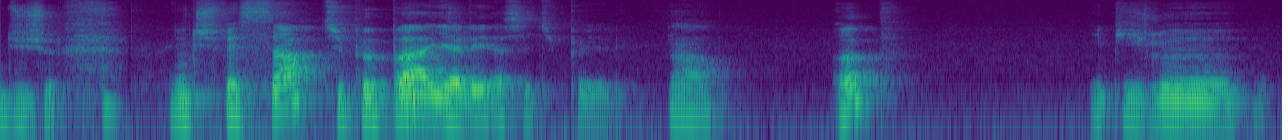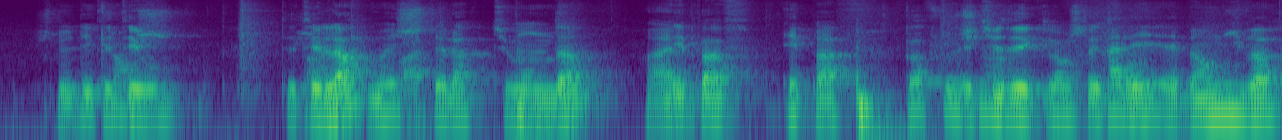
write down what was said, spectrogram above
du jeu. Donc je fais ça, Tu peux pas y aller. Ah si, tu peux y aller. Ah. hop, et puis je le, je le déclenche. T'étais où? T'étais là? Ouais, j'étais là. Tu montes d'un? Ouais. et paf. Et paf. Paf le Et chien. tu déclenches les trois. Allez, eh ben on y va.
